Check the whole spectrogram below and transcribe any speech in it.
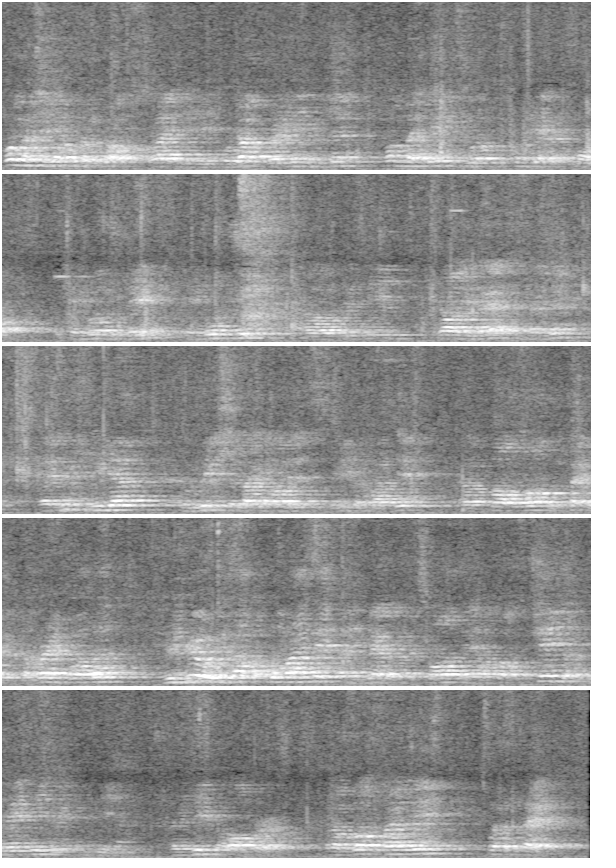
What machine you want to across, right? The product branding mission, what you want to get a response? You can go to games, you can go through uh, basically your events, mentioned, and which media to reach the target audience within the budget, uh, of course, how to track the result. Very important. Review the result, optimize it, and get a response, and of course, change your creativity and give the offer. And of course, finally, what's the plan?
